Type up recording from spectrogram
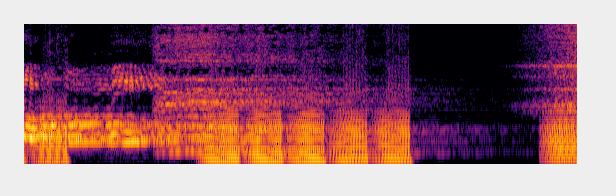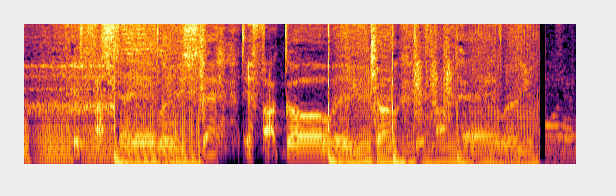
If I stay, will you stay? If I go, will you go? If I pay, will you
